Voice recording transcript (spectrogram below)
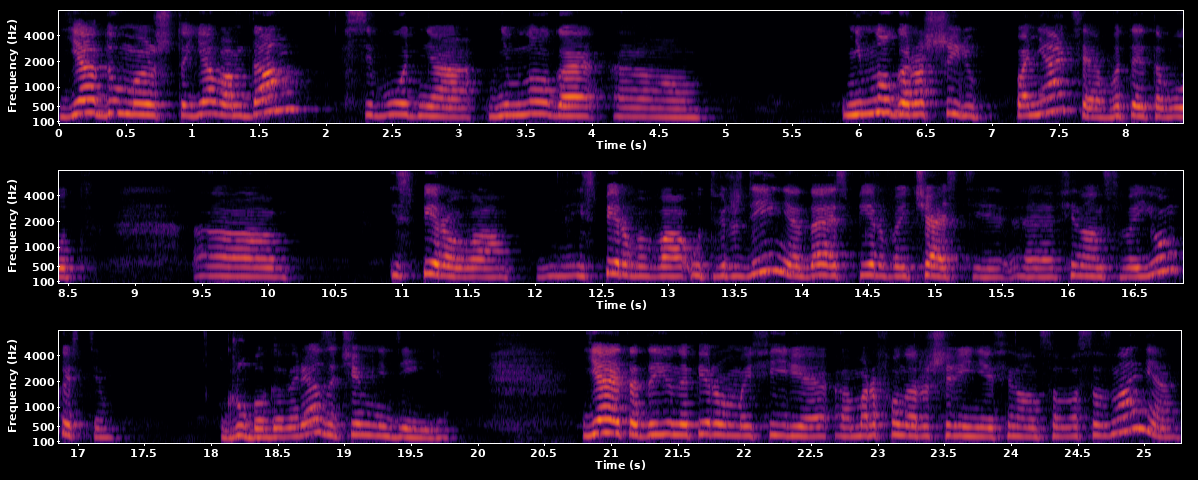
Я думаю, что я вам дам сегодня немного, немного расширю понятие вот это вот э, из первого, из первого утверждения, да, из первой части финансовой емкости, грубо говоря, зачем мне деньги. Я это даю на первом эфире э, марафона расширения финансового сознания.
